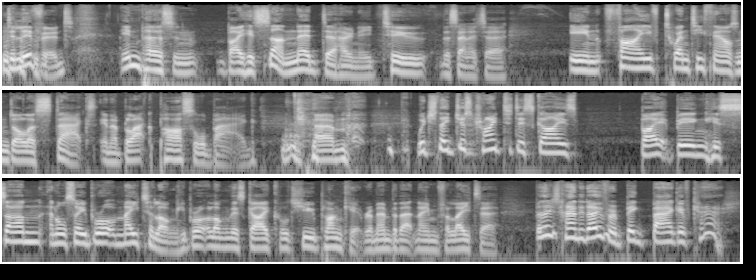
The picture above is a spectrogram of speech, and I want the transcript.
delivered in person by his son Ned Doheny to the senator in five twenty thousand dollar stacks in a black parcel bag, um, which they just tried to disguise by it being his son, and also he brought a mate along. He brought along this guy called Hugh Plunkett. Remember that name for later. But they just handed over a big bag of cash.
